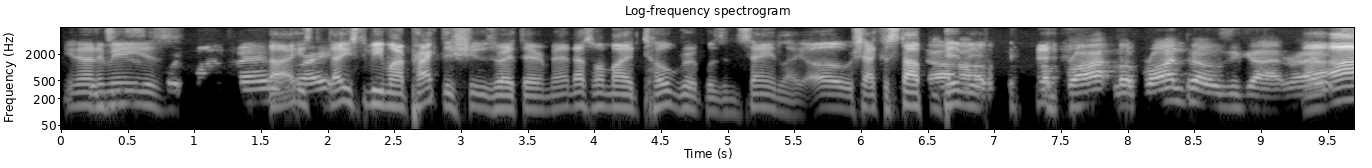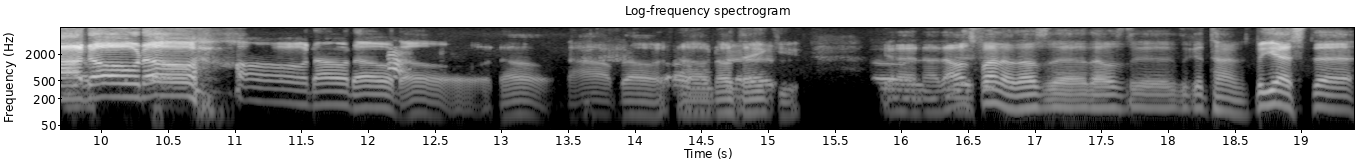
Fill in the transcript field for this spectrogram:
You know what I mean? You just- man, used, right? that used to be my practice shoes right there, man. That's why my toe grip was insane. Like, oh, shit, I could stop and pivot. Uh, LeBron, LeBron toes you got right. Uh, ah, no, no, oh, no, no, no, no, nah, bro, no, Oh, no, thank you. Yeah, Oh, no, that was fun though. That was uh, that was the, the good times. But yes, the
